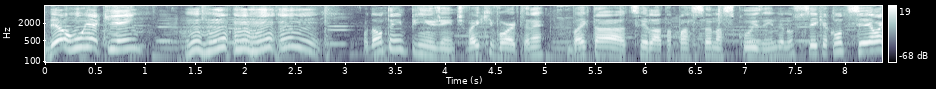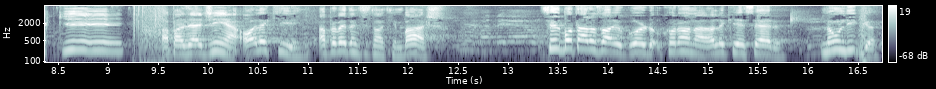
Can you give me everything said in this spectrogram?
Deu ruim aqui, hein? Uhum, uhum, uhum. Vou dar um tempinho, gente. Vai que volta, né? Vai que tá, sei lá, tá passando as coisas ainda. Não sei o que aconteceu aqui. Rapaziadinha, olha aqui. Aproveitando que vocês estão aqui embaixo. Vocês botaram os olhos gordo. Corona, olha aqui, é sério. Não liga.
